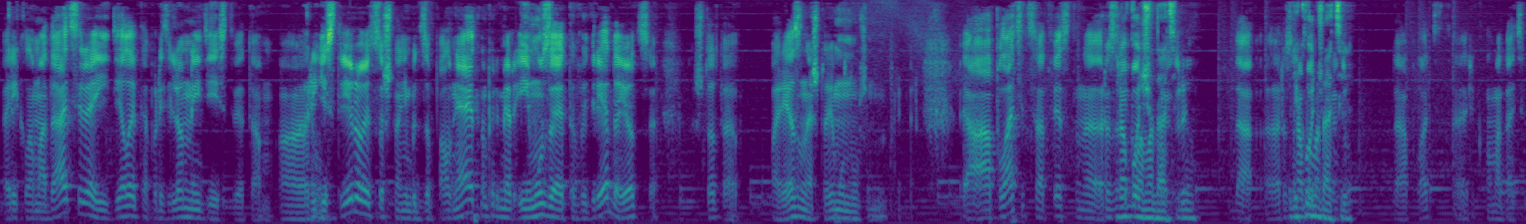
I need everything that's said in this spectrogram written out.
рекламодателя и делает определенные действия. Там э, регистрируется, что-нибудь заполняет, например, и ему за это в игре дается что-то полезное, что ему нужно, например. А платит, соответственно, разработчик игры. Да, разработчик. Да, платит рекламодатель.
